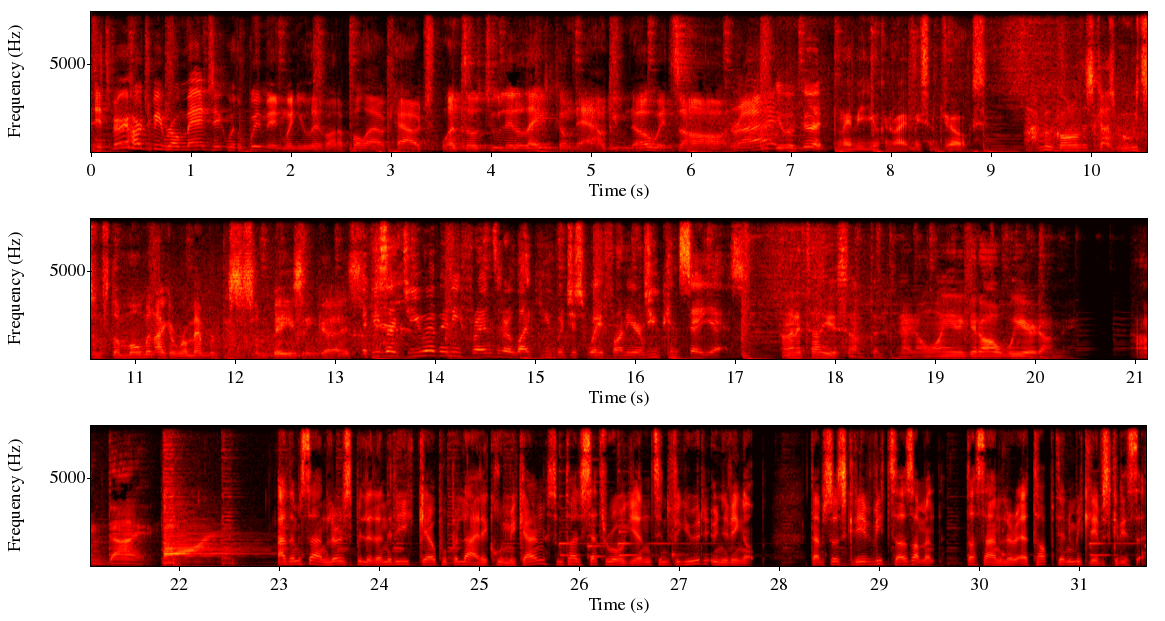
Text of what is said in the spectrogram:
It's very hard to be romantic with women when you live on a pull-out couch. Once those two little legs come down, you know it's on, right? You were good. Maybe you can write me some jokes. I've been going to this guy's movie since the moment I can remember. This is amazing, guys. If he's like, do you have any friends that are like you but just way funnier? You can say yes. I'm gonna tell you something, and I don't want you to get all weird on me. I'm dying. Adam Sandler spiller den rike og populære komikeren som tar Seth Rogan sin figur under vingene. De skal skrive vitser sammen, da Sandler er tapt i en midtlivskrise.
